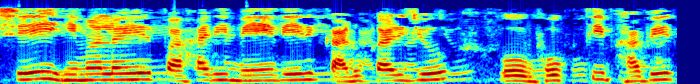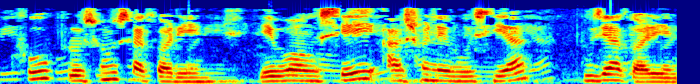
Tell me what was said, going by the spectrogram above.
সেই হিমালয়ের পাহাড়ি মেয়েদের কারুকার্য ও ভক্তি ভাবের খুব প্রশংসা করেন এবং সেই আসনে বসিয়া পূজা করেন।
